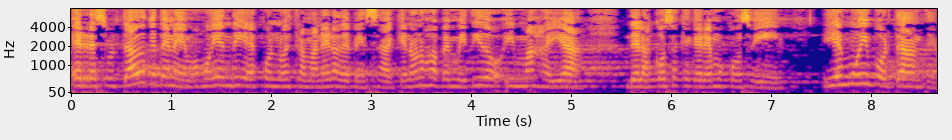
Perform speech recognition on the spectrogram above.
el resultado que tenemos hoy en día es con nuestra manera de pensar, que no nos ha permitido ir más allá de las cosas que queremos conseguir. Y es muy importante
